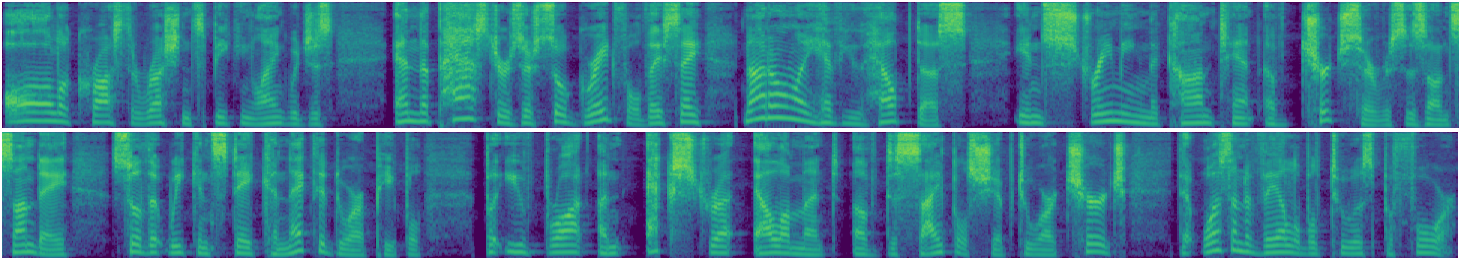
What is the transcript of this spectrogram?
all across the Russian speaking languages. And the pastors are so grateful. They say, not only have you helped us in streaming the content of church services on Sunday so that we can stay connected to our people, but you've brought an extra element of discipleship to our church that wasn't available to us before.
